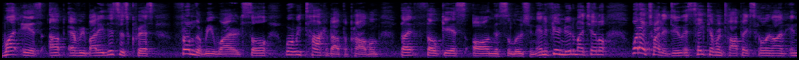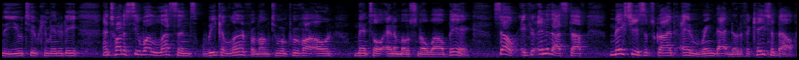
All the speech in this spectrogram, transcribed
What is up, everybody? This is Chris from The Rewired Soul, where we talk about the problem, but focus on the solution. And if you're new to my channel, what I try to do is take different topics going on in the YouTube community and try to see what lessons we can learn from them to improve our own mental and emotional well-being. So if you're into that stuff, make sure you subscribe and ring that notification bell.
